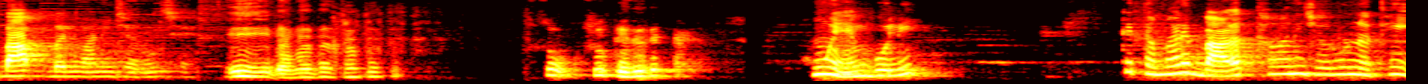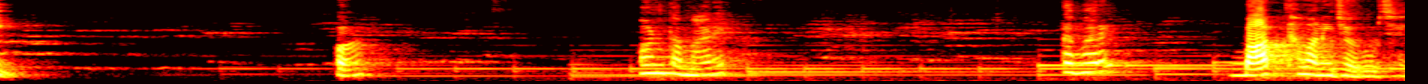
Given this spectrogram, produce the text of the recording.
બાપ બનવાની જરૂર છે. શું શું કીધું તે? હું એમ બોલી કે તમારે બાળક થવાની જરૂર નથી. પણ પણ તમારે તમારે બાપ થવાની જરૂર છે.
